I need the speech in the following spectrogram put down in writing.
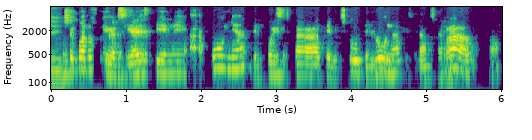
No sé cuántas universidades tiene Acuña, después está Telesur de Luna, que se han cerrado, ¿no?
